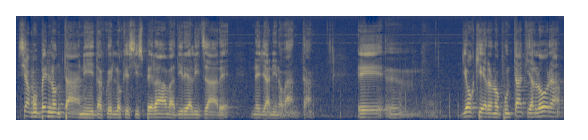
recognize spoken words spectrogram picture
siamo ben lontani da quello che si sperava di realizzare negli anni 90 e eh, gli occhi erano puntati allora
